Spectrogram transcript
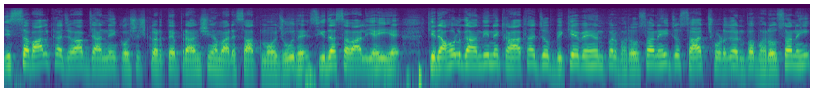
इस सवाल का जवाब जानने की कोशिश करते हैं। प्रांशी हमारे साथ मौजूद है। सीधा सवाल यही है कि राहुल गांधी ने कहा था, जो बिके हुए हैं उन पर भरोसा नहीं, जो साथ छोड़ गए उन पर भरोसा नहीं,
